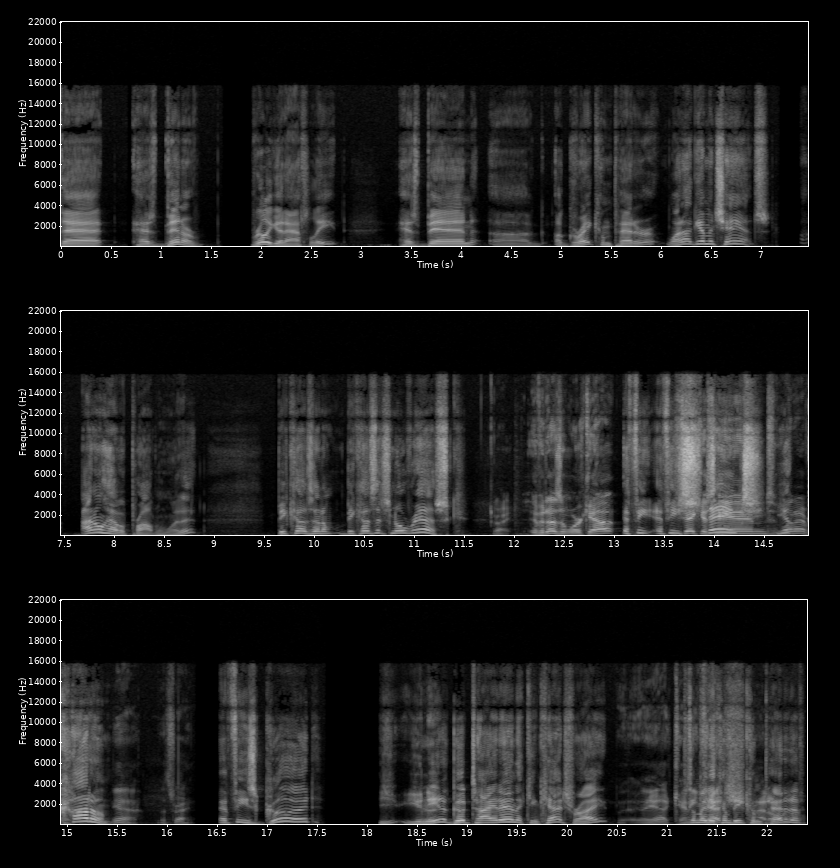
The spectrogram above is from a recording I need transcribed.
that has been a really good athlete, has been uh, a great competitor? Why not give him a chance? I don't have a problem with it because in a, because it's no risk. Right. If it doesn't work out, If he if he stinks, hand, you whatever. cut him. Yeah, that's right. If he's good, you, you need a good tight end that can catch, right? Uh, yeah, can he Somebody that can be I don't know. competitive.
